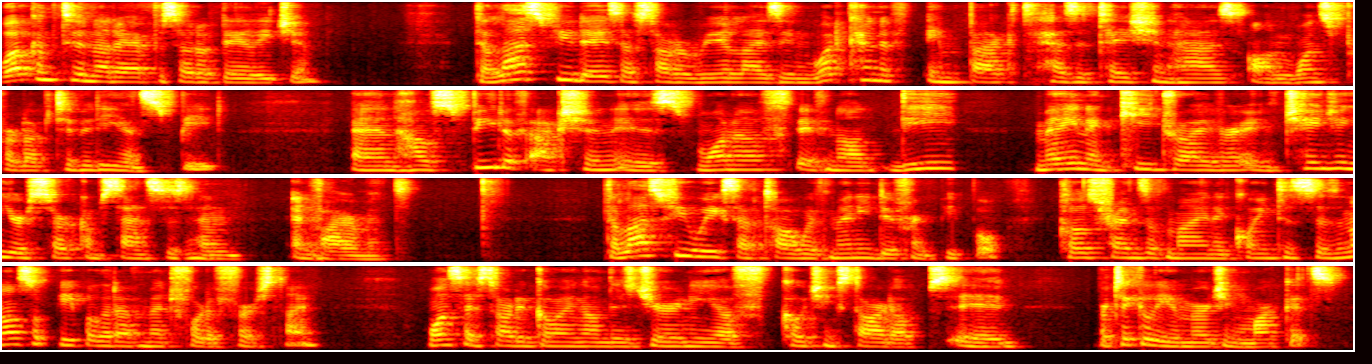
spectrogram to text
Welcome to another episode of Daily Jim. The last few days, I started realizing what kind of impact hesitation has on one's productivity and speed, and how speed of action is one of, if not the main and key driver in changing your circumstances and environment. The last few weeks, I've talked with many different people, close friends of mine, acquaintances, and also people that I've met for the first time. Once I started going on this journey of coaching startups in particularly emerging markets.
